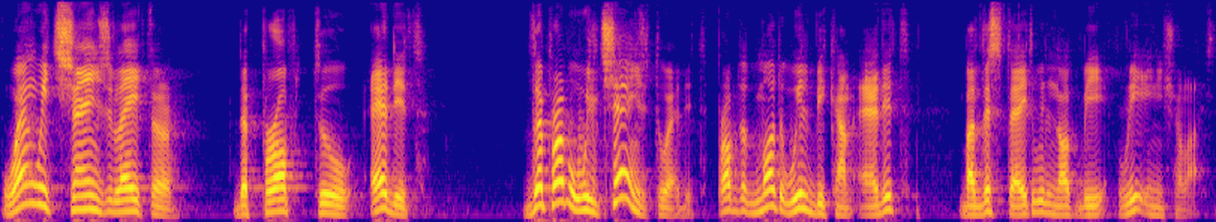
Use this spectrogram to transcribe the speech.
When we change later the prop to edit, the prop will change to edit. Prop.mode will become edit, but the state will not be reinitialized.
